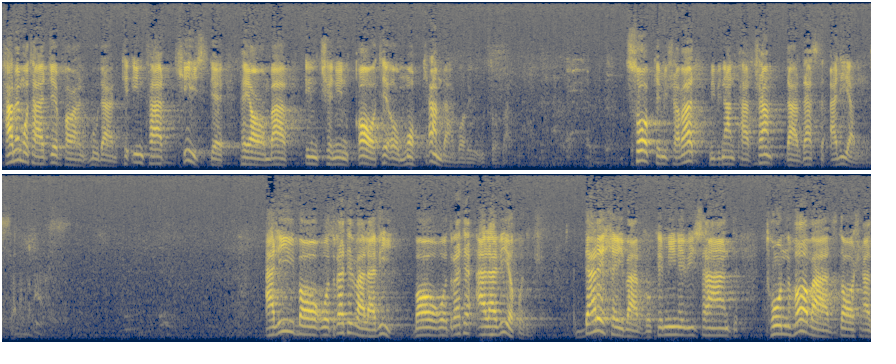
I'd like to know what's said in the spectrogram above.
همه متعجب خواهند بودند که این فرد کیست که پیامبر این چنین قاطع و محکم درباره او صحبت صبح که می شود می بینند پرچم در دست علی علیه السلام. علی با قدرت ولوی با قدرت علوی خودش. در خیبر رو که می نویسند تنها و داشت از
